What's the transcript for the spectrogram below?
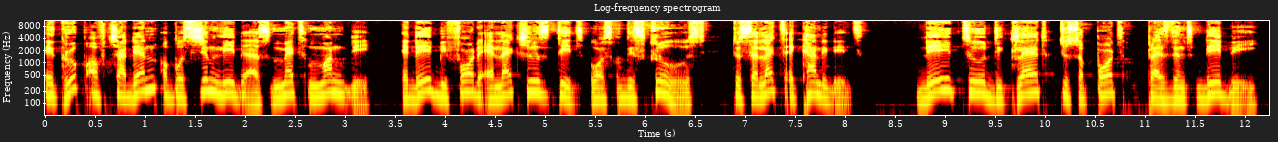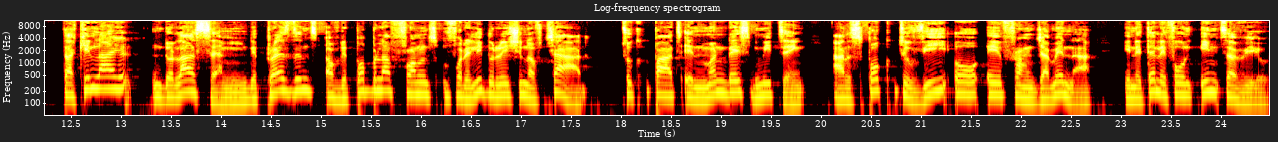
A group of Chadian opposition leaders met Monday, a day before the election's date was disclosed, to select a candidate. They too declared to support President Deby. Takilai Ndolasem, the president of the Popular Front for the Liberation of Chad, took part in Monday's meeting and spoke to VOA from Jamena in a telephone interview.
